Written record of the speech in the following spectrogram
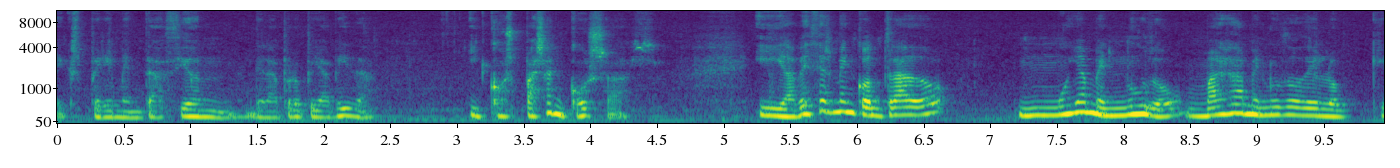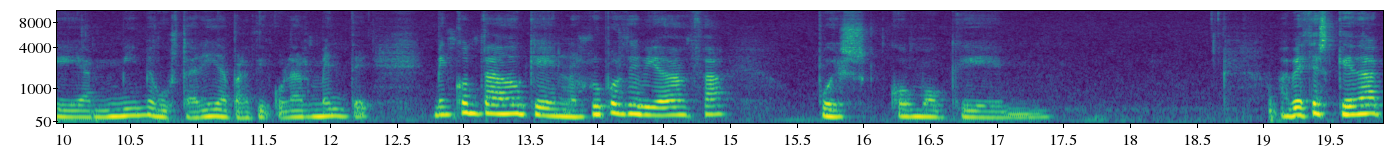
experimentación de la propia vida y pasan cosas. Y a veces me he encontrado muy a menudo, más a menudo de lo que a mí me gustaría particularmente, me he encontrado que en los grupos de biodanza, pues como que a veces queda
